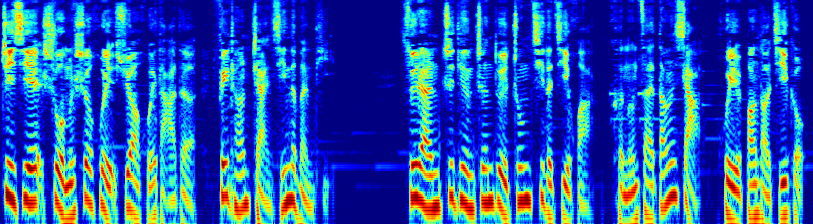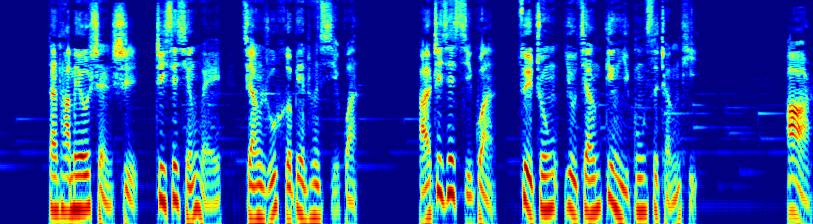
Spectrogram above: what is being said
这些是我们社会需要回答的非常崭新的问题。虽然制定针对中期的计划可能在当下会帮到机构，但他没有审视这些行为将如何变成习惯，而这些习惯最终又将定义公司整体。二，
